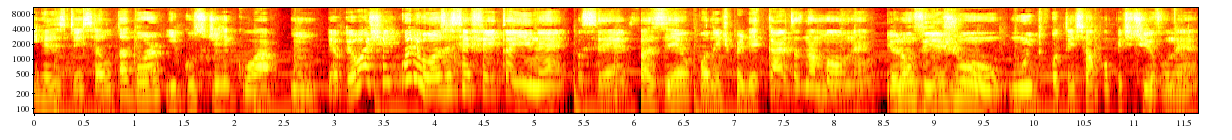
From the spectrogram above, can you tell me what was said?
resistência a lutador e custo de recuar 1. Eu, eu achei curioso esse efeito aí, né? Você fazer o oponente perder cartas na mão, né? Eu não vejo muito potencial competitivo, né?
